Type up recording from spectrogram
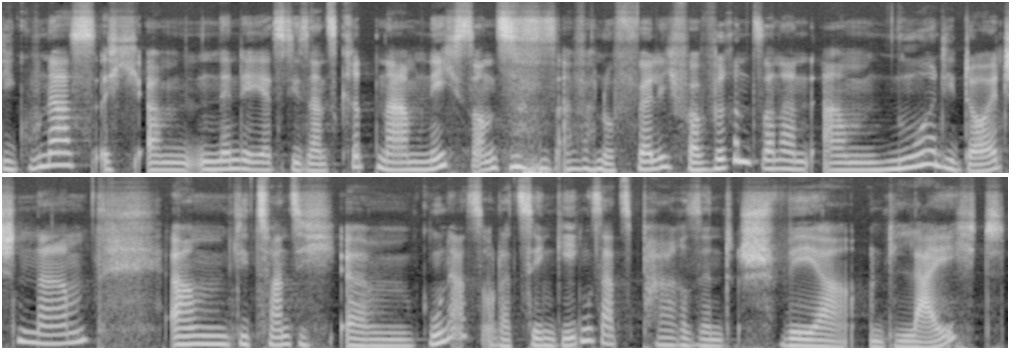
Die Gunas, ich ähm, nenne dir jetzt die Sanskrit-Namen nicht, sonst ist es einfach nur völlig verwirrend, sondern ähm, nur die deutschen Namen. Ähm, die 20 ähm, Gunas oder 10 Gegensatzpaare sind schwer und leicht,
